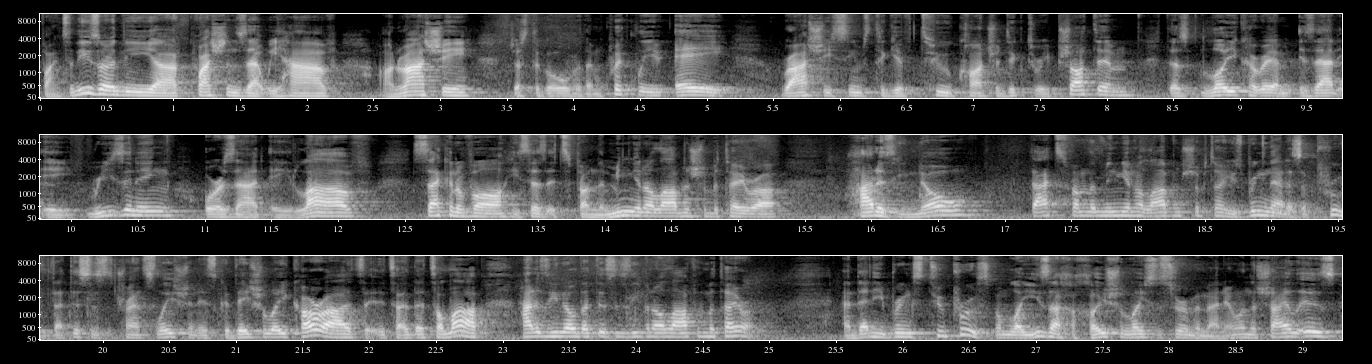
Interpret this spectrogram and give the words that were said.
Fine. So these are the uh, questions that we have on Rashi. Just to go over them quickly. A. Rashi seems to give two contradictory pshatim. Does lo yikareim, is that a reasoning or is that a lav? Second of all, he says it's from the minyan alav and Shabbatera. How does he know that's from the Minyan Halav and? He's bringing that as a proof that this is the translation is Kadesh Kara, it's, it's, uh, that's a lav. How does he know that this is even a from the Torah? And then he brings two proofs from La Yizach HaChosh and La Yisasur Memenu. And the shaila is,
